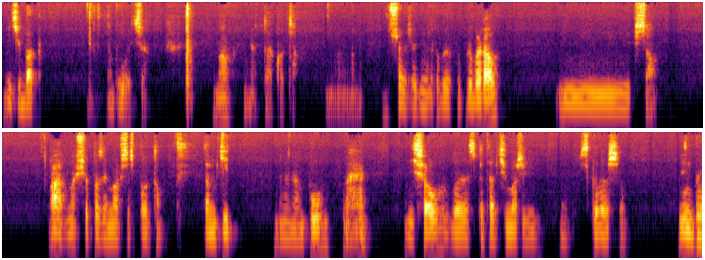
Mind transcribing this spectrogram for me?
їбак на вулицях. Ну, так от. Що я сьогодні зробив? Поприбирав і все. А, ну ще позаймався спортом. Там дід е, був, йшов, спитав, чи може він. Ну, Сказав, що він би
